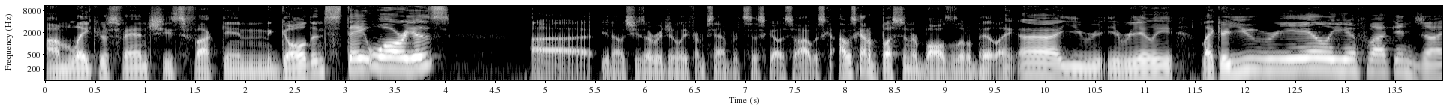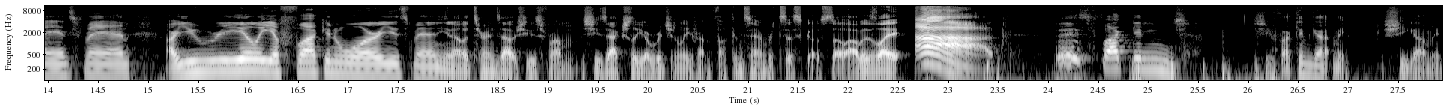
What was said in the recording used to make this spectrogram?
I'm Lakers fan, she's fucking Golden State Warriors. Uh, you know, she's originally from San Francisco, so I was I was kind of busting her balls a little bit, like, ah, you re- you really like, are you really a fucking Giants fan? Are you really a fucking Warriors fan? You know, it turns out she's from she's actually originally from fucking San Francisco, so I was like, ah, this fucking she fucking got me. She got me.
